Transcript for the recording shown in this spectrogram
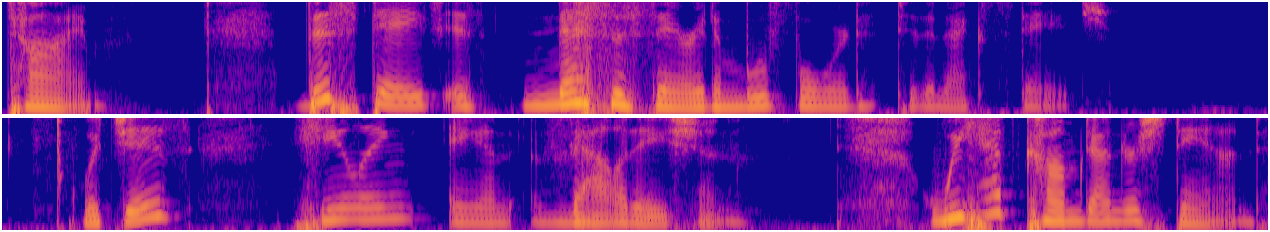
time. This stage is necessary to move forward to the next stage, which is healing and validation. We have come to understand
